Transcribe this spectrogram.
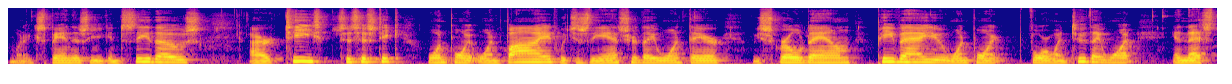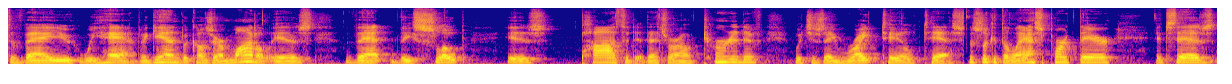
I'm going to expand this so you can see those. Our t statistic 1.15, which is the answer they want there. We scroll down, p-value 1.412 they want, and that's the value we have. Again, because our model is that the slope is positive. That's our alternative, which is a right tail test. Let's look at the last part there. It says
